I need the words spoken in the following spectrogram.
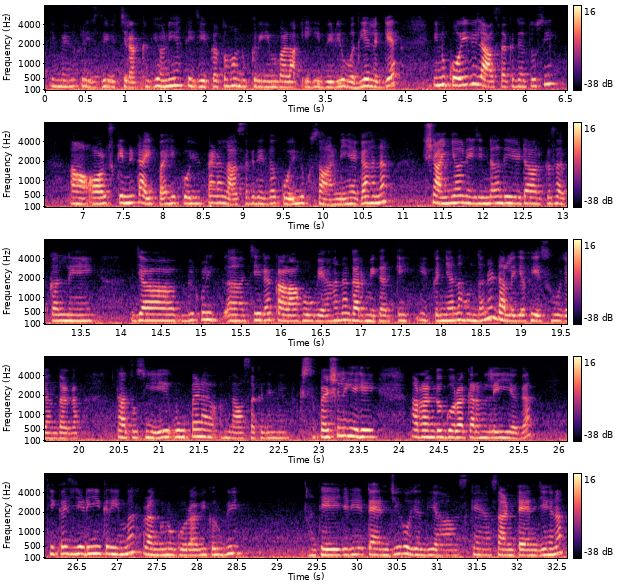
ਤੇ ਮੈਂ ਇਹਨੂੰ ਫ੍ਰਿਜ ਦੇ ਵਿੱਚ ਰੱਖ ਕੇ ਆਉਣੀ ਆ ਤੇ ਜੇਕਰ ਤੁਹਾਨੂੰ ਕਰੀਮ ਵਾਲਾ ਇਹ ਵੀਡੀਓ ਵਧੀਆ ਲੱਗਿਆ, ਇਹਨੂੰ ਕੋਈ ਵੀ ਲਾ ਸਕਦੇ ਹੋ ਤੁਸੀਂ। ਆਲ ਸਕਿਨ ਟਾਈਪ ਆ ਇਹ, ਕੋਈ ਵੀ ਭੈਣਾ ਲਾ ਸਕਦੇ ਇਹਦਾ ਕੋਈ ਨੁਕਸਾਨ ਨਹੀਂ ਹੈਗਾ, ਹਨਾ? ਛਾਈਆਂ ਨੇ ਜਿਨ੍ਹਾਂ ਦੇ ਡਾਰਕ ਸਰਕਲ ਨੇ ਜਾਂ ਬਿਲਕੁਲ ਹੀ ਚਿਹਰਾ ਕਾਲਾ ਹੋ ਗਿਆ, ਹਨਾ? ਗਰਮੀ ਕਰਕੇ ਇਹ ਕਈਆਂ ਦਾ ਹੁੰਦਾ ਨਾ, ਡਲ ਜਾਂ ਫੇਸ ਹੋ ਜਾਂਦਾਗਾ। ਤਾਂ ਤੁਸੀਂ ਇਹ ਉਹ ਭੈਣਾ ਲਾ ਸਕਦੇ ਨੇ ਸਪੈਸ਼ਲੀ ਇਹ ਰੰਗ ਗੋਰਾ ਕਰਨ ਲਈ ਹੈਗਾ। ਠੀਕ ਹੈ ਜੀ, ਜਿਹੜੀ ਇਹ ਕਰੀਮ ਰੰਗ ਨੂੰ ਗੋਰਾ ਵੀ ਕਰੂਗੀ ਤੇ ਜਿਹੜੀ ਟੈਨ ਜੀ ਹੋ ਜਾਂਦੀ ਆ ਸਕਿਨ ਸਨ ਟੈਨ ਜੀ ਹੈ ਨਾ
